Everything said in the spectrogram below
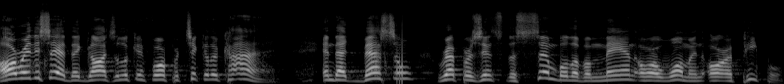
already said that God's looking for a particular kind, and that vessel represents the symbol of a man or a woman or a people.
